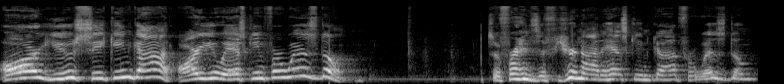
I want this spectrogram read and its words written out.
Are you seeking God? Are you asking for wisdom? So, friends, if you're not asking God for wisdom,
